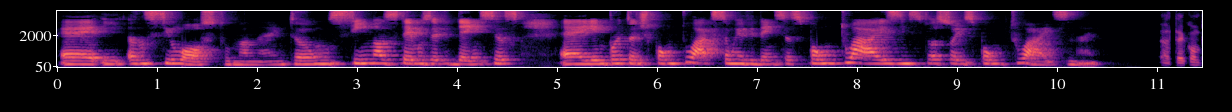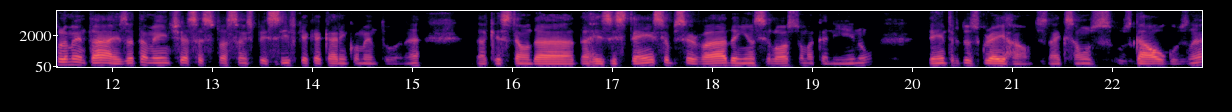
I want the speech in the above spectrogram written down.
é, e ancilóstoma, né? Então, sim, nós temos evidências é, e é importante pontuar que são evidências pontuais em situações pontuais, né? Até complementar exatamente essa situação específica que a Karen comentou, né? Da questão da, da resistência observada em ancilóstoma canino dentro dos greyhounds, né? Que são os, os galgos, né?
